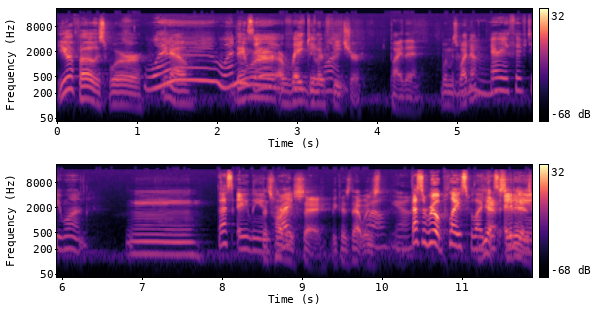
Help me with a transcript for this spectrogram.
UFOs were, you know, When- when they was were Area a regular 51? feature by then. When was what now? Area 51. Mm, That's aliens, that's hard right? to say because that was. Well, yeah. That's a real place, but like yes, just it aliens. is.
